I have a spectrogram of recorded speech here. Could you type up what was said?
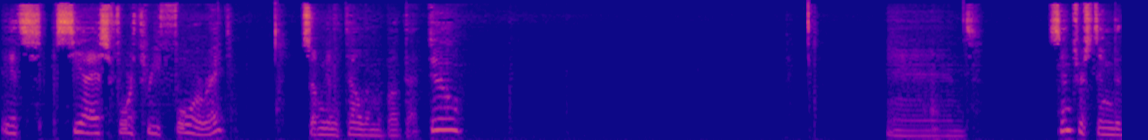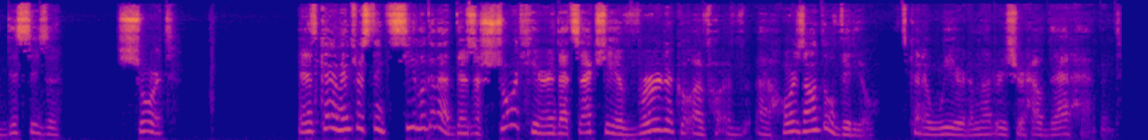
It's CIS 434 right? So I'm going to tell them about that too. And it's interesting that this is a short and it's kind of interesting to see look at that there's a short here that's actually a vertical of, of a horizontal video. It's kind of weird I'm not really sure how that happened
